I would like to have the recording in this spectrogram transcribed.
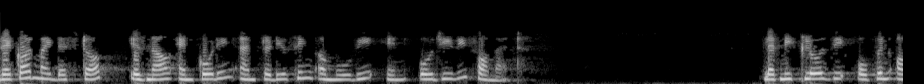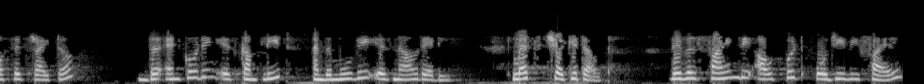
Record My Desktop is now encoding and producing a movie in OGV format. Let me close the Open Office Writer. The encoding is complete and the movie is now ready. Let's check it out. We will find the output OGV file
